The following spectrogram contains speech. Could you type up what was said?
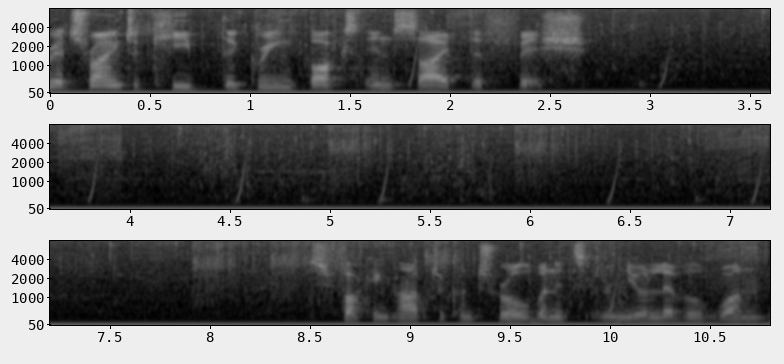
We're trying to keep the green box inside the fish. It's fucking hard to control when it's when you're level 1.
